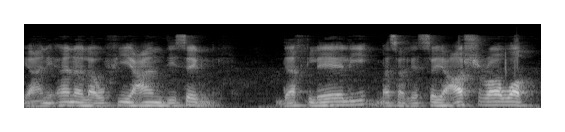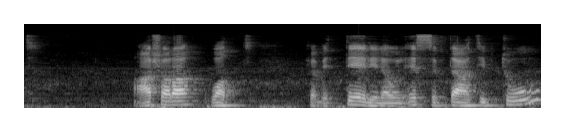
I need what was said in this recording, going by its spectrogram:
يعني أنا لو في عندي سيجنال داخلالي مثلا لسه 10 واط 10 واط فبالتالي لو ال S بتاعتي ب 2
